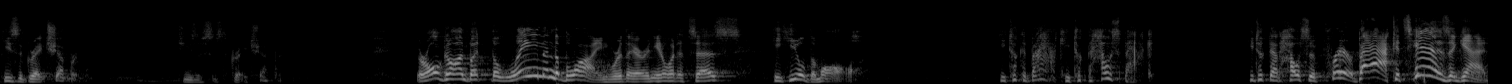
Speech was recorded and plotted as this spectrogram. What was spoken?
He's the great shepherd. Jesus is the great shepherd. They're all gone, but the lame and the blind were there. And you know what it says? He healed them all. He took it back. He took the house back. He took that house of prayer back. It's his again.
